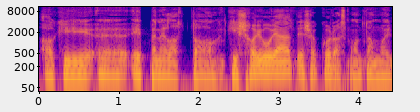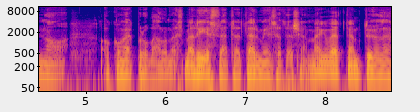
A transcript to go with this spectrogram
aki éppen eladta a kis hajóját, és akkor azt mondtam, hogy na, akkor megpróbálom ezt, mert részletre természetesen megvettem tőle,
